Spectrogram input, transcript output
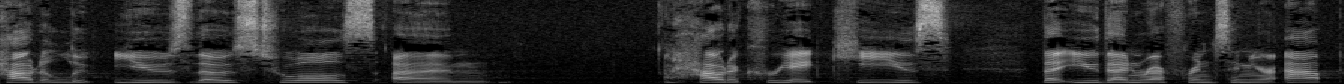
how to use those tools, um, how to create keys that you then reference in your app.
